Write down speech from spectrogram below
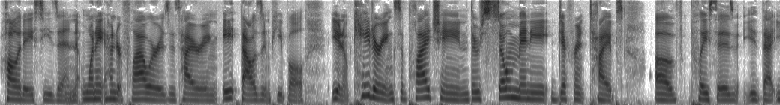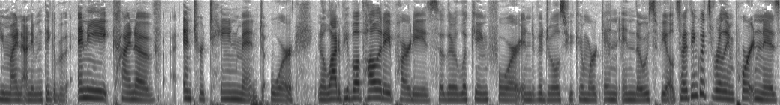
holiday season. 1-800-flowers is hiring 8000 people. You know catering supply chain there's so many different types of places that you might not even think of any kind of entertainment or you know a lot of people have holiday parties so they're looking for individuals who can work in in those fields. So i think what's really important is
